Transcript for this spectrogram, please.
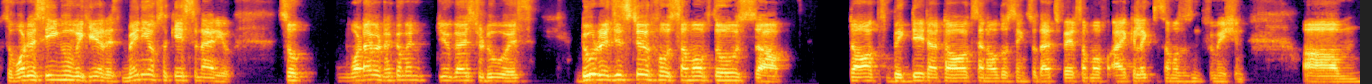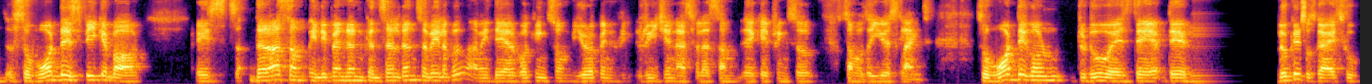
So what we're seeing over here is many of the case scenario. So what I would recommend you guys to do is do register for some of those uh, talks, big data talks, and all those things. So that's where some of I collect some of this information. Um, so what they speak about is there are some independent consultants available. I mean, they are working some European re- region as well as some they're catering so some of the US clients. So what they're going to do is they they look at those guys who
